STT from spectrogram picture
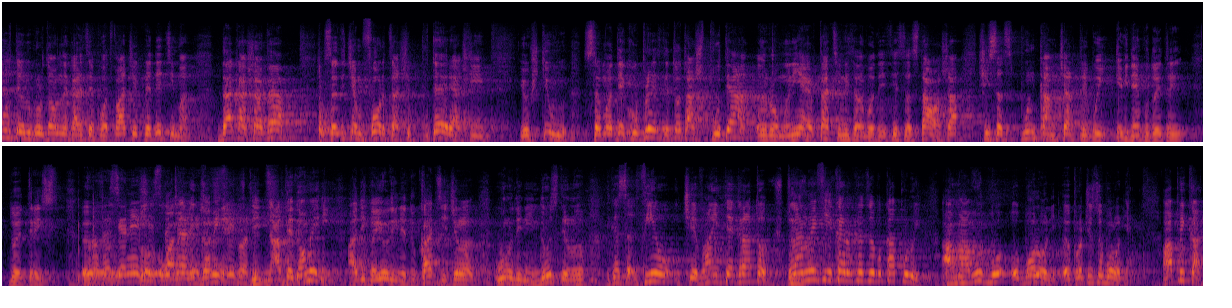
multe lucruri, doamne, care se pot face, credeți-mă. Dacă aș avea, să zicem, forța și puterea și, eu știu, să mă decuplez de tot, aș putea în România, iertați-mi să mă să stau așa și să spun cam ce ar trebui. Evident, cu 2-3 Profesioniști și oameni lângă specialiști, mine, sigur. din alte domenii. Adică eu din educație, celălalt, unul din industrie, unul, adică să fie o- ceva integrator. La noi fiecare lucrează pe capul lui. Am avut Bo- Bologna, procesul Bologna. Aplicat.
